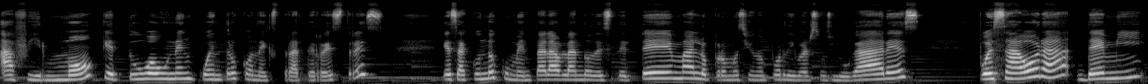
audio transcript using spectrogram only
afirmó que tuvo un encuentro con extraterrestres? Que sacó un documental hablando de este tema, lo promocionó por diversos lugares. Pues ahora Demi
